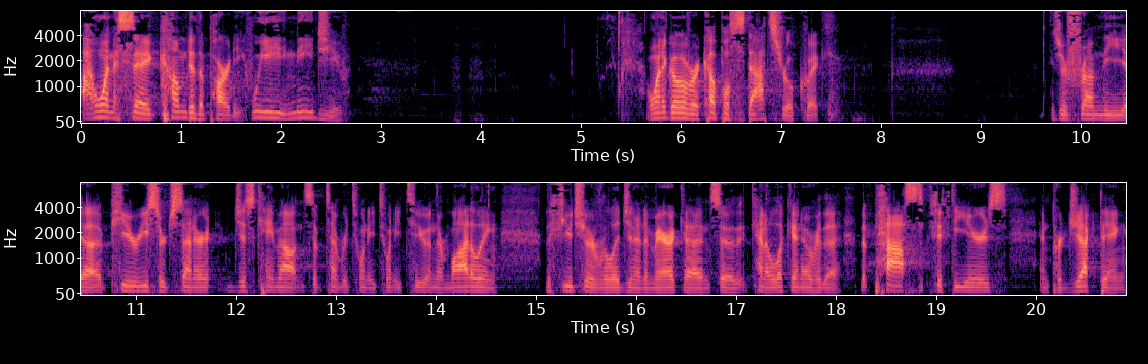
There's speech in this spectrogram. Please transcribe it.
I want to say come to the party. We need you. I want to go over a couple stats real quick. These are from the uh, Pew Research Center. Just came out in September 2022, and they're modeling the future of religion in America. And so, kind of looking over the, the past 50 years and projecting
